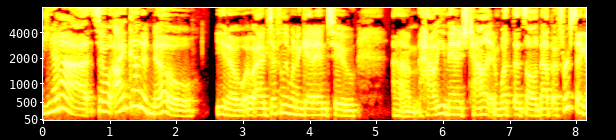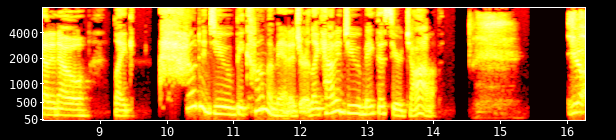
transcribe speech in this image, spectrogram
Yeah. So I got to know, you know, I definitely want to get into um, how you manage talent and what that's all about. But first, I got to know, like, how did you become a manager? Like, how did you make this your job? You know,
